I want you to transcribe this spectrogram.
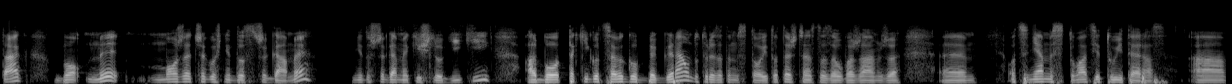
tak? Bo my może czegoś nie dostrzegamy, nie dostrzegamy jakiejś logiki albo takiego całego backgroundu, który za tym stoi. To też często zauważałem, że em, oceniamy sytuację tu i teraz, a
